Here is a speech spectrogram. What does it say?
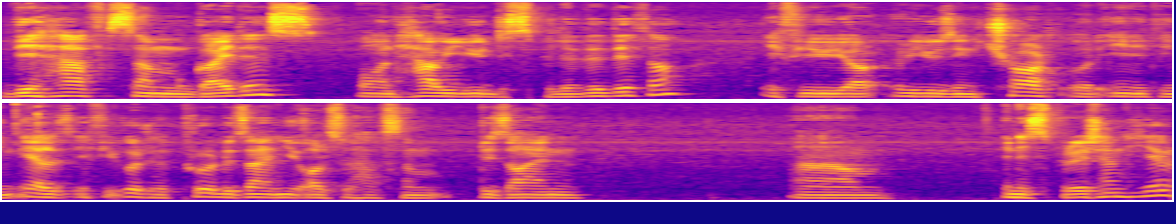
they have some guidance on how you display the data. If you are using chart or anything else if you go to the pro design you also have some design um, inspiration here.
